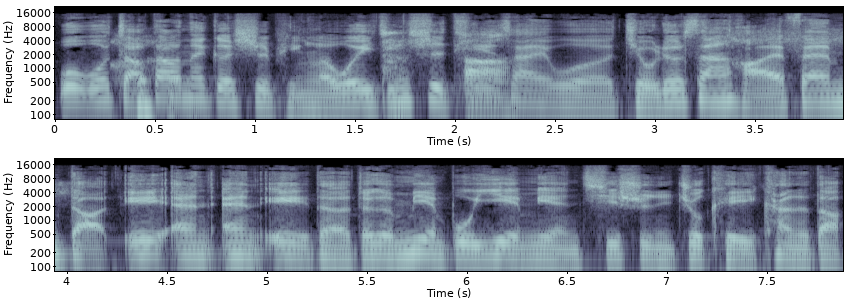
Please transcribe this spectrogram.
我我找到那个视频了，我已经是贴在我九六三好 FM 的 A N N A 的这个面部页面，其实你就可以看得到，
